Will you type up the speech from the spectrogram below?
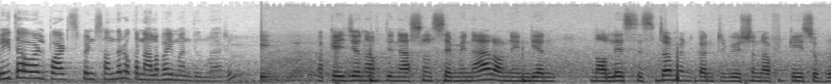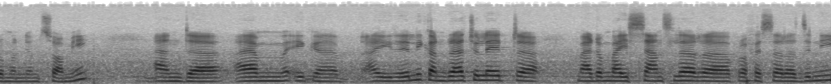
మిగతా వాళ్ళు పార్టిసిపెంట్స్ అందరూ ఒక నలభై మంది ఉన్నారు. Occasion of the national seminar on Indian knowledge system and contribution of K Subrahmanyam Swamy and I'm I really congratulate madam vice chancellor professor Rajani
